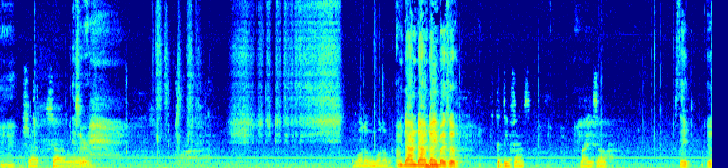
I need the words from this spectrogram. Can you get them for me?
Shot. Shot, sorry, Yes, sir. I'm going over. I'm going over. I'm down, down, down by yourself. The defense. By yourself. Stay. Yeah.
